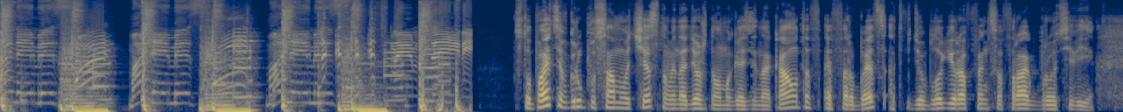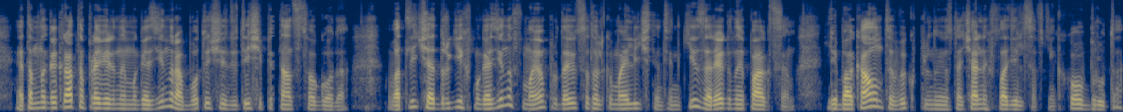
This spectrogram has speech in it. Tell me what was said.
My name is. What? My name is. My name is. Вступайте в группу самого честного и надежного магазина аккаунтов FRBets от видеоблогера Thanks of Rock Bro TV. Это многократно проверенный магазин, работающий с 2015 года. В отличие от других магазинов, в моем продаются только мои личные твинки, зареганные по акциям, либо аккаунты, выкупленные у изначальных владельцев, никакого брута.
